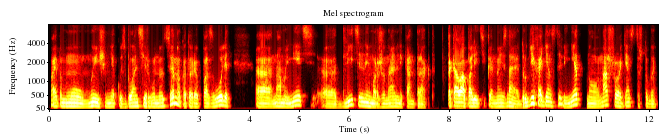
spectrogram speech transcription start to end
Поэтому мы ищем некую сбалансированную цену, которая позволит э, нам иметь э, длительный маржинальный контракт. Такова политика, ну не знаю, других агентств или нет, но нашего агентства, чтобы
